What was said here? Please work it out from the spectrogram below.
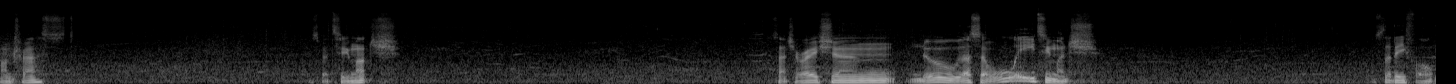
Contrast. That's a bit too much. Saturation. No, that's a way too much. What's the default?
